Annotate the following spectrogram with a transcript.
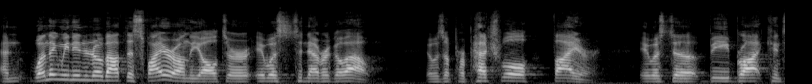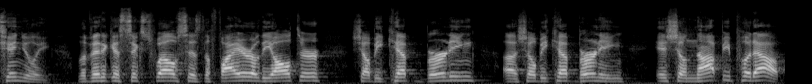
And one thing we need to know about this fire on the altar, it was to never go out. It was a perpetual fire. It was to be brought continually. Leviticus 6:12 says, "The fire of the altar shall be kept burning, uh, shall be kept burning; it shall not be put out.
